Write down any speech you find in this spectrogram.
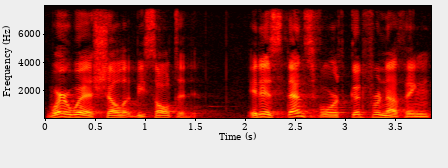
wherewith shall it be salted? It is thenceforth good for nothing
